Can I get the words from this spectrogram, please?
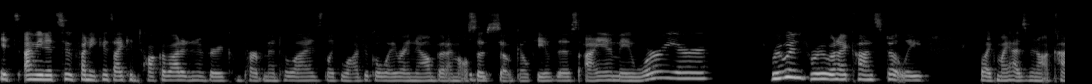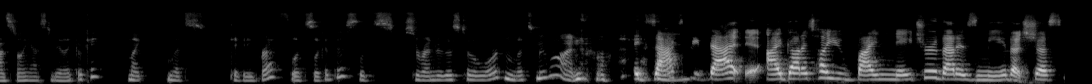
it's I mean it's so funny because I can talk about it in a very compartmentalized, like logical way right now, but I'm also mm-hmm. so guilty of this. I am a worrier through and through, and I constantly, like my husband, constantly has to be like, okay, like let's take a deep breath. Let's look at this. Let's surrender this to the Lord and let's move on. Um exactly. That eh, I got to tell you, by nature, that is me. That's just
